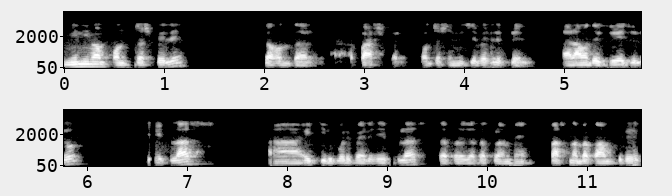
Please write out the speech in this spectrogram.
মিনিমাম পঞ্চাশ পেলে তখন তার পাস করে। পঞ্চাশের নিচে পেলে ফেল আর আমাদের গ্রেড হলো এ প্লাস এইটির উপরে পেলে এ প্লাস তারপরে যথাক্রমে পাঁচ number complete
